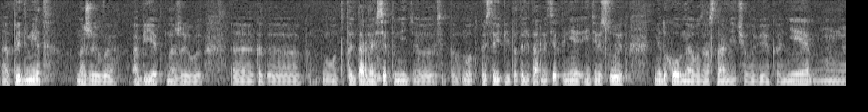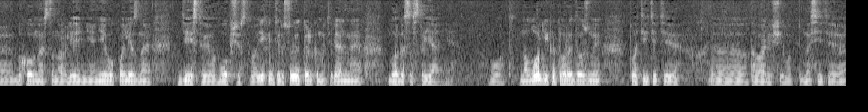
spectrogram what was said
э, предмет наживы, объект наживы. Э, вот, тоталитарная секта, не, ну, вот, представители тоталитарной секты не интересуют не духовное возрастание человека, не духовное становление, не его полезное действие в общество. Их интересует только материальное благосостояние. Вот. Налоги, которые должны платить эти э, товарищи, вот, приносить э,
